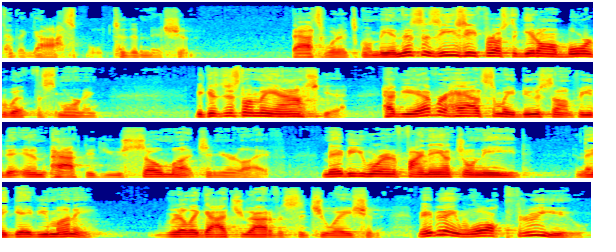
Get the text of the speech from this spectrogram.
to the gospel, to the mission. That's what it's going to be. And this is easy for us to get on board with this morning. Because just let me ask you have you ever had somebody do something for you that impacted you so much in your life? Maybe you were in financial need and they gave you money, really got you out of a situation. Maybe they walked through you,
